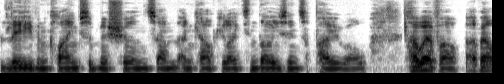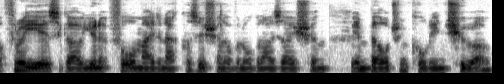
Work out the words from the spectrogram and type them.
leave and claim submissions, and, and calculating those into payroll. However, about three years ago, Unit 4 made an acquisition of an organisation in Belgium called Intuo.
